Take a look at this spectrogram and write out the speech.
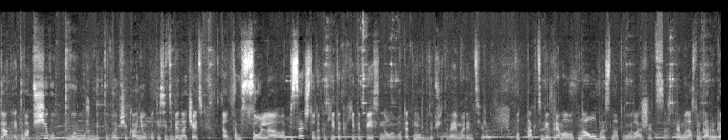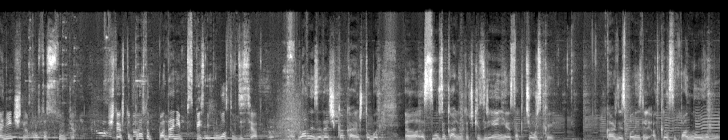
так. Это вообще вот твой, может быть, твой вообще конек. Вот если тебе начать а, там сольно писать что-то, какие-то какие-то песни новые, вот это может быть вообще твоим ориентиром. Вот так тебе прямо вот на образ на твой ложится. Прямо настолько органично, просто супер. Считаю, что просто попадание с песни просто в десятку. Главная задача какая? Чтобы э, с музыкальной точки зрения, с актерской, каждый исполнитель открылся по-новому.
